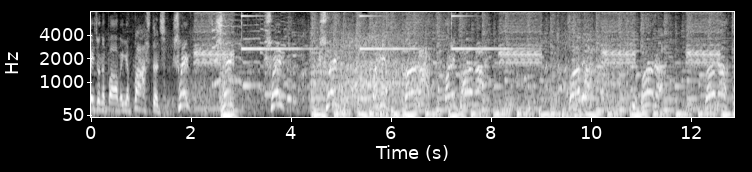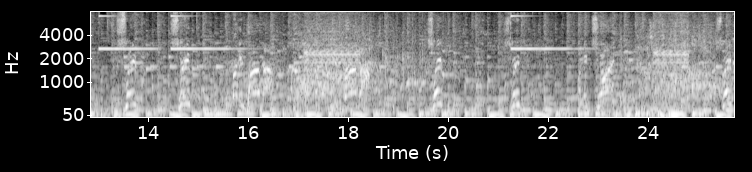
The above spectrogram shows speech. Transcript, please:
these on the barber, you bastards. Shrimp! Shrimp! Shrimp! Shrimp! Fucking burger! Fucking burger! Burger! Fucking burger! Burger! Shrimp! Shrimp! Fucking burger! Burger! Shrimp! Shrimp! Fucking tripe! Shrimp!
